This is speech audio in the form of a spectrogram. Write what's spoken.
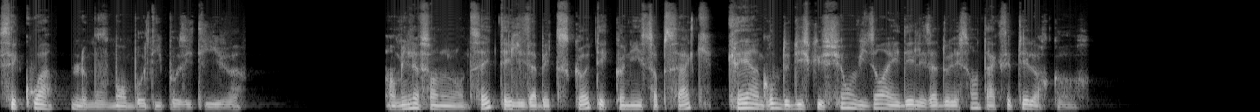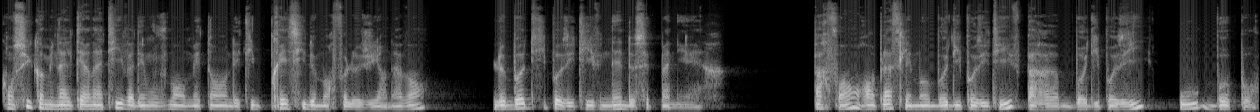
C'est quoi le mouvement Body Positive? En 1997, Elizabeth Scott et Connie Sopsack créent un groupe de discussion visant à aider les adolescentes à accepter leur corps. Conçu comme une alternative à des mouvements mettant des types précis de morphologie en avant, le body positive naît de cette manière. Parfois, on remplace les mots body positive par body posy ou bopo.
